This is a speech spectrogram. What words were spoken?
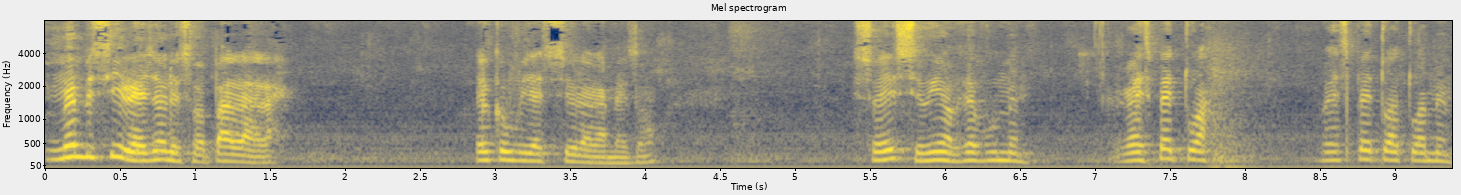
Même si les gens ne sont pas là, là et que vous êtes seul à la maison, soyez sérieux envers vous-même. Respecte-toi. Respecte-toi toi-même.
